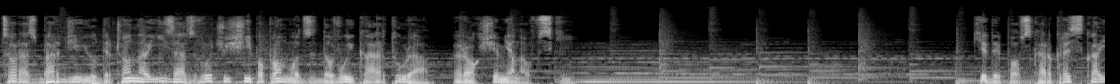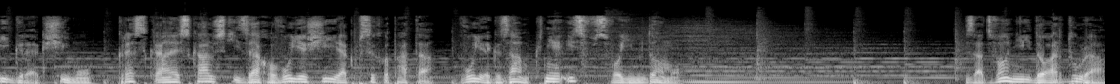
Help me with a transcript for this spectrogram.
coraz bardziej udrczona Iza zwróci się po pomoc do wujka Artura, Roch Siemianowski. Kiedy poskar kreska Y simu, kreska Eskalski zachowuje się jak psychopata, wujek zamknie Is w swoim domu. Zadzwoni do Artura,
